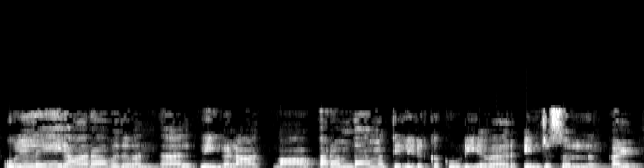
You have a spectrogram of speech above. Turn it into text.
உள்ளே யாராவது வந்தால் நீங்கள் ஆத்மா பரம்தாமத்தில் இருக்கக்கூடியவர் என்று சொல்லுங்கள்.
